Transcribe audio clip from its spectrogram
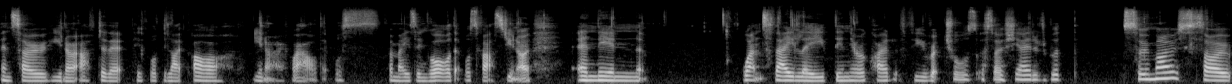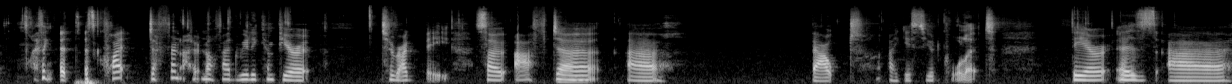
And so, you know, after that, people will be like, oh, you know, wow, that was amazing, or oh, that was fast, you know. And then once they leave, then there are quite a few rituals associated with sumo. So I think it, it's quite different. I don't know if I'd really compare it to rugby. So after a bout, I guess you'd call it, there is a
